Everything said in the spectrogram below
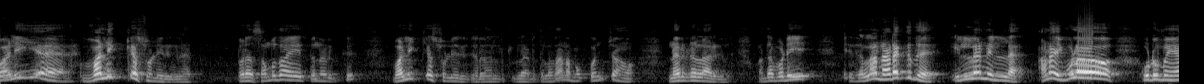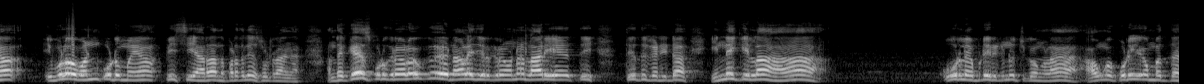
வலிய வலிக்க சொல்லியிருக்கிறார். பிற சமுதாயத்தினருக்கு வலிக்க சொல்லியிருக்கிற இடத்துல தான் நம்ம கொஞ்சம் நெருடலாக இருக்குது. மற்றபடி இதெல்லாம் நடக்குது. இல்லைன்னு இல்லை. ஆனால் இவ்வளோ கொடுமையாக இவ்வளோ வன்கொடுமையாக பிசிஆராக அந்த படத்துலேயே சொல்கிறாங்க அந்த கேஸ் கொடுக்குற அளவுக்கு நாலேஜ் இருக்கிறவனா லாரியை ஏற்றி தீர்த்து கட்டிட்டா இன்றைக்கெல்லாம் ஊரில் எப்படி இருக்குன்னு வச்சுக்கோங்களேன். அவங்க கொடி கம்பத்தை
